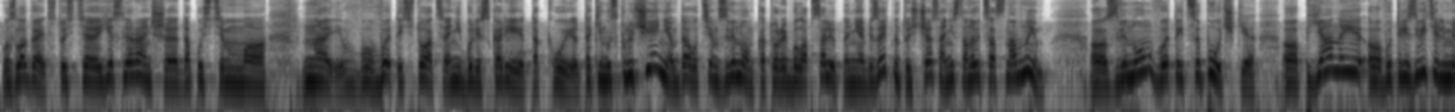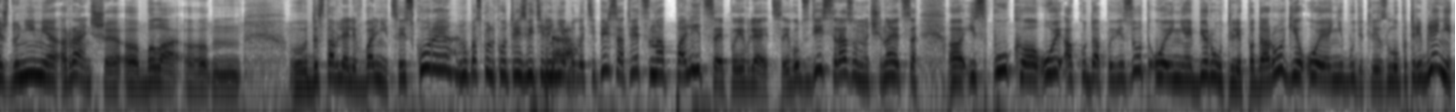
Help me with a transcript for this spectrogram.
возлагается. То есть, э, если раньше, допустим, э, в этой ситуации они были скорее такой, таким исключением, да, вот тем звеном, который был абсолютно не обязательно, то сейчас они становятся основным звеном в этой цепочке. Пьяный вытрезвитель между ними раньше была доставляли в больницы и скорые, ну, поскольку вытрезвителя да. не было. Теперь, соответственно, полиция появляется. И вот здесь сразу начинается э, испуг, ой, а куда повезут, ой, не берут ли по дороге, ой, а не будет ли злоупотреблений.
